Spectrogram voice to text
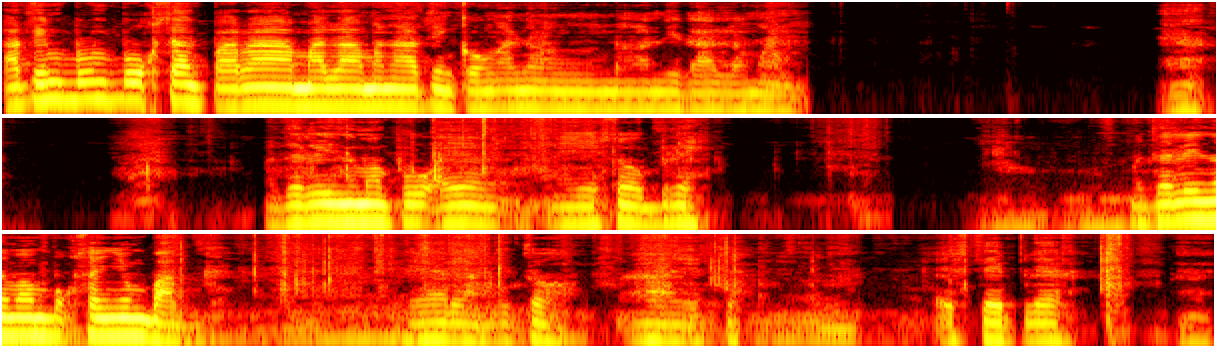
Ating bubuksan para malaman natin kung ano ang mga nilalaman. Yan. Madali naman po, ayun, may sobre. Madali naman buksan yung bag. Kaya lang ito. Ah, ito. Stapler. Ah.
